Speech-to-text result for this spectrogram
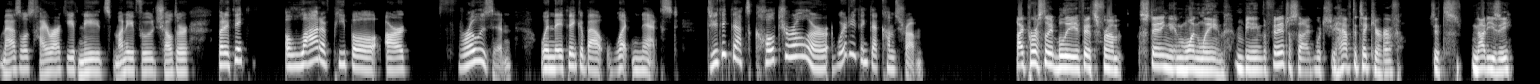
Maslow's hierarchy of needs, money, food, shelter. But I think a lot of people are frozen when they think about what next. Do you think that's cultural or where do you think that comes from? I personally believe it's from staying in one lane, meaning the financial side, which you have to take care of. It's not easy.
